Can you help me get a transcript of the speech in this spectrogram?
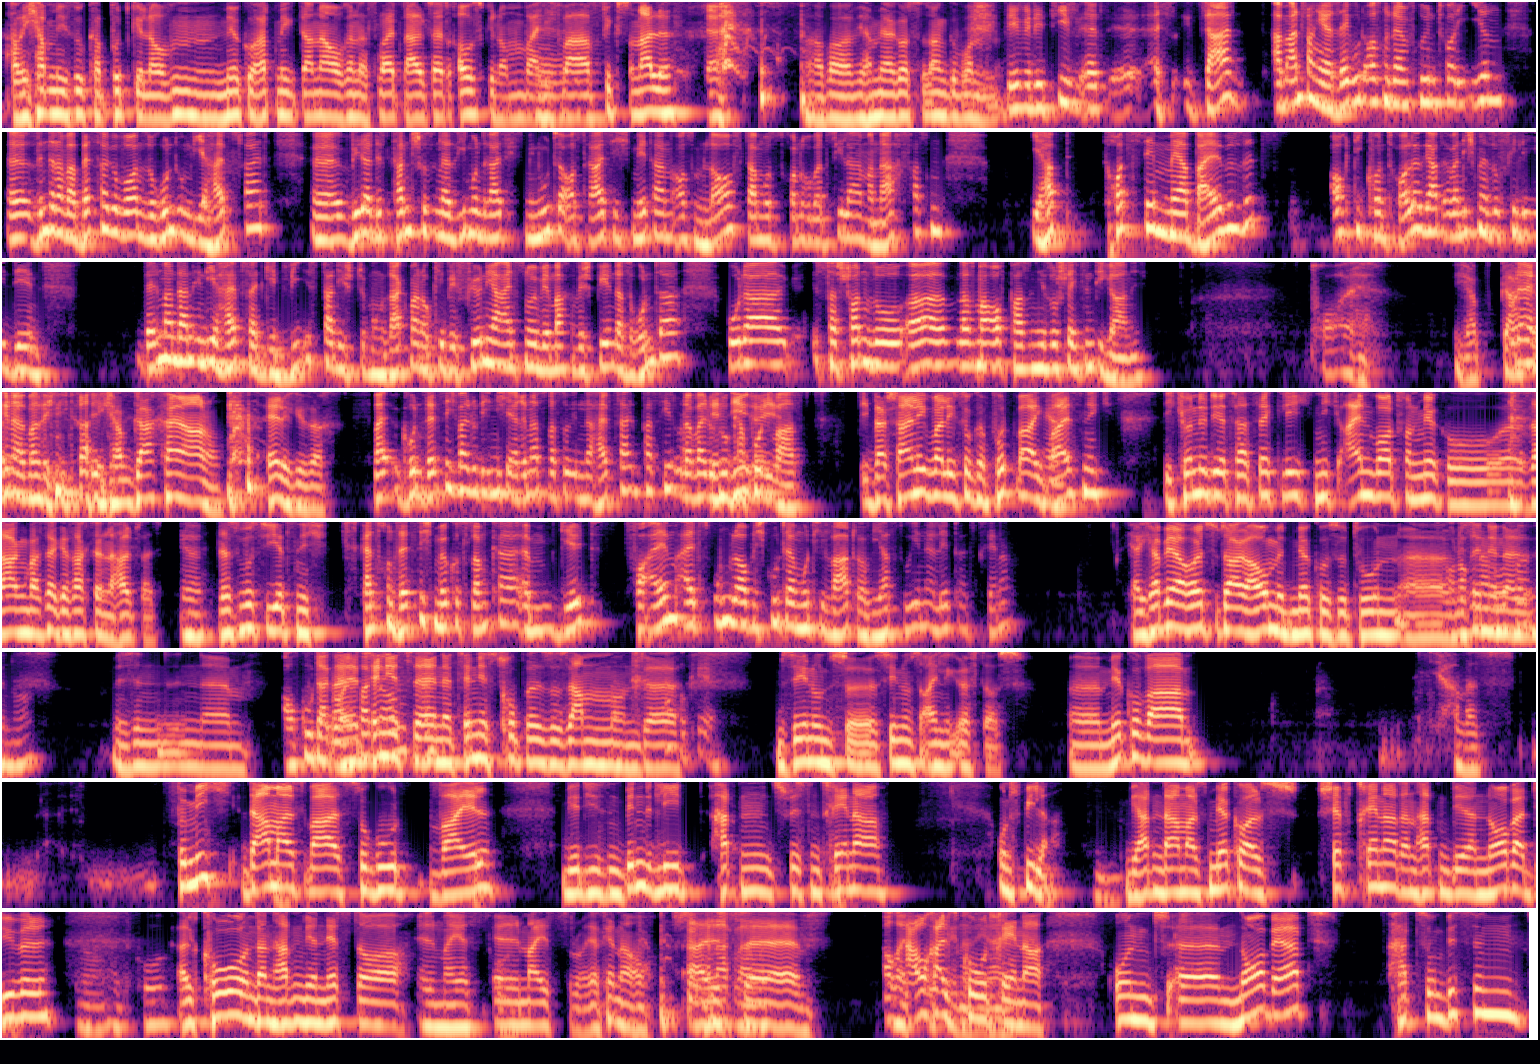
Aber ich habe mich so kaputt gelaufen. Mirko hat mich dann auch in der zweiten Halbzeit rausgenommen, weil ja. ich war fix und alle. Ja. Aber wir haben ja Gott sei Dank gewonnen. Definitiv. Äh, es sah am Anfang ja sehr gut aus mit deinem frühen Tor. Die Iren äh, sind dann aber besser geworden, so rund um die Halbzeit. Äh, wieder Distanzschuss in der 37. Minute aus 30 Metern aus dem Lauf. Da muss Ron-Robert Zieler einmal nachfassen. Ihr habt trotzdem mehr Ballbesitz, auch die Kontrolle gehabt, aber nicht mehr so viele Ideen. Wenn man dann in die Halbzeit geht, wie ist da die Stimmung? Sagt man, okay, wir führen ja 1-0, wir machen, wir spielen das runter? Oder ist das schon so, äh, lass mal aufpassen, hier so schlecht sind die gar nicht? Boah, ich habe gar. Oder erinnert man sich nicht dran? Ich habe gar keine Ahnung, ehrlich gesagt. Weil, grundsätzlich, weil du dich nicht erinnerst, was so in der Halbzeit passiert oder weil du in so die, kaputt warst? Wahrscheinlich, weil ich so kaputt war. Ich ja. weiß nicht. Ich könnte dir tatsächlich nicht ein Wort von Mirko äh, sagen, was er gesagt hat in der Halbzeit. Ja. Das wusste ich jetzt nicht. Ganz grundsätzlich, Mirko Slomka ähm, gilt vor allem als unglaublich guter Motivator. Wie hast du ihn erlebt als Trainer? Ja, ich habe ja heutzutage auch mit Mirko zu tun. Äh, wir, sind in der, genau. wir sind in ähm, auch guter Golfer, eine, Tennis, äh, eine Tennistruppe zusammen und äh, okay. Sehen, uns, äh, sehen uns eigentlich öfters. Äh, Mirko war, ja, was, für mich damals war es so gut, weil wir diesen Bindeglied hatten zwischen Trainer und Spieler. Wir hatten damals Mirko als Cheftrainer, dann hatten wir Norbert Dübel genau, als, Co. als Co. und dann hatten wir Nestor El Maestro. El Maestro, ja genau. als, äh, auch als, auch als Co-Trainer. Und äh, Norbert hat so ein bisschen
